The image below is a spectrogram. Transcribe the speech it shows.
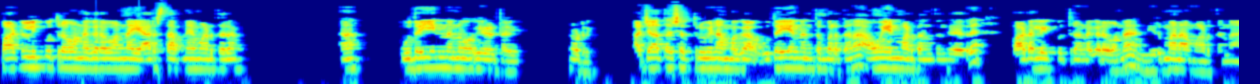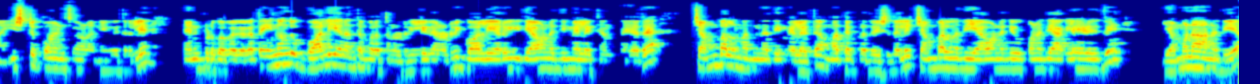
ಪಾಟಲಿ ಪುತ್ರ ನಗರವನ್ನ ಯಾರು ಸ್ಥಾಪನೆ ಮಾಡ್ತಾರ? ಆ? ಉದಯನ್ ಅನ್ನೋ ಹೇಳ್ತಾವೆ ನೋಡ್ರಿ. ಅಜಾತ ಶತ್ರುವಿನ ಮಗ ಉದಯನ್ ಅಂತ ಬರ್ತಾನ, ಅವ ಏನ್ ಮಾಡ್ತಾನ ಅಂತ ಹೇಳಿದ್ರೆ ಪಾಟಲಿ ಪುತ್ರ ನಗರವನ್ನ ನಿರ್ಮಾಣ ಮಾಡ್ತಾನ. ಇಷ್ಟು ಪಾಯಿಂಟ್ಸ್ ಗಳನ್ನ ನೀವು ಇದರಲ್ಲಿ ನೆನ್ಪಿಡ್ಕೋಬೇಕಾಗತ್ತೆ ಇನ್ನೊಂದು ಗ್ವಾಲಿಯರ್ ಅಂತ ಬರುತ್ತೆ ನೋಡ್ರಿ, ಇಲ್ಲಿದೆ ನೋಡ್ರಿ. ಗ್ವಾಲಿಯರ್ ಇದು ಯಾವ ನದಿ ಮೇಲೆ ಐತೆ ಅಂತ ಹೇಳಿದ್ರೆ ಚಂಬಲ್ ನದಿ ಮೇಲೆ ಐತೆ, ಮಧ್ಯಪ್ರದೇಶದಲ್ಲಿ. ಚಂಬಲ್ ನದಿ ಯಾವ ನದಿ ಉಪನದಿ ಆಗ್ಲೇ ಹೇಳಿದ್ವಿ. ಯಮುನಾ ನದಿಯ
